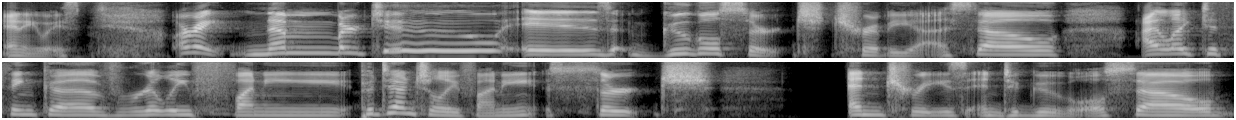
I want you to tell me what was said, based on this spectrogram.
anyways, all right. Number two is Google search trivia. So I like to think of really funny, potentially funny search entries into Google. So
